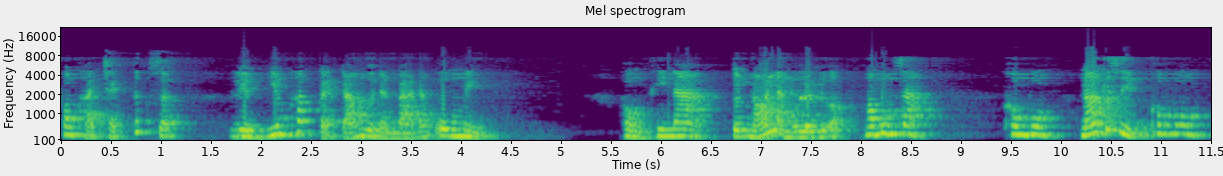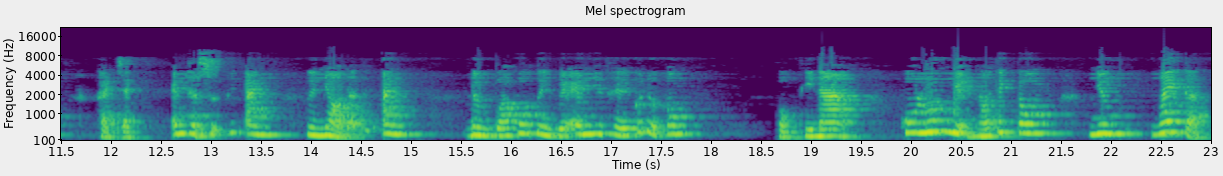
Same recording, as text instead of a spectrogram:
Phong Khải Trạch tức giận, liền nghiêm khắc cảnh cáo người đàn bà đang ôm mình. Hồng Thi Na, tôi nói lại một lần nữa, mau buông ra. Không buông, nói cái gì cũng không buông. Khải Trạch, em thật sự thích anh, từ nhỏ đã thích anh. Đừng quá vô tình với em như thế có được không? Hồng Thi Na, cô luôn miệng nói thích tôi, nhưng ngay cả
